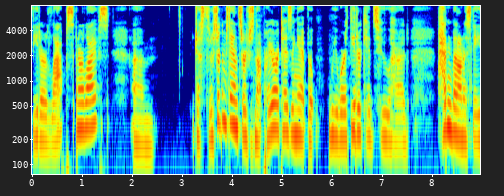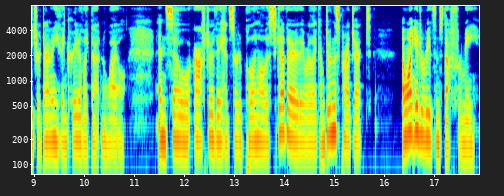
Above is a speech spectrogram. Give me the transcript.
theater lapse in our lives um, just through circumstance or just not prioritizing it but we were theater kids who had hadn't been on a stage or done anything creative like that in a while. And so after they had started pulling all this together they were like i'm doing this project. I want you to read some stuff for me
